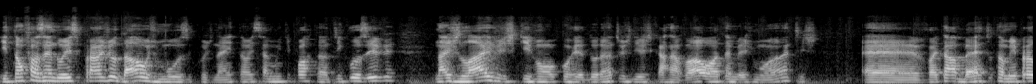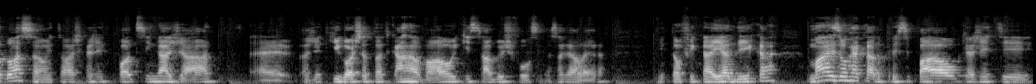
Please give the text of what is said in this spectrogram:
e estão fazendo isso para ajudar os músicos, né? Então isso é muito importante. Inclusive, nas lives que vão ocorrer durante os dias de carnaval, ou até mesmo antes, é, vai estar aberto também para doação. Então acho que a gente pode se engajar, é, a gente que gosta tanto de carnaval e que sabe o esforço dessa galera. Então fica aí a dica. Mas o recado principal, que a gente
